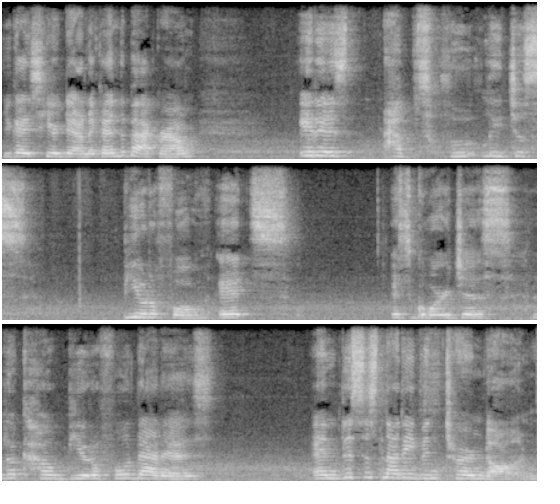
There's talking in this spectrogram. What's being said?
You guys hear Danica in the background. It is absolutely just beautiful. It's it's gorgeous. Look how beautiful that is. And this is not even turned on.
